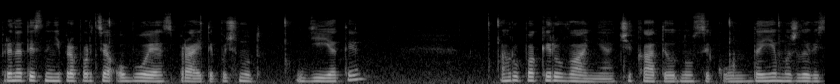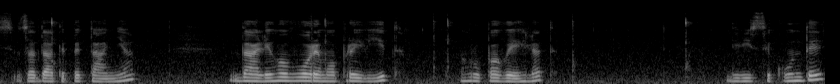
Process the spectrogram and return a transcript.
При натисненні прапорця обоє спрайти почнуть діяти. Група керування чекати одну секунду, дає можливість задати питання. Далі говоримо привіт. Група вигляд. 2 секунди.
